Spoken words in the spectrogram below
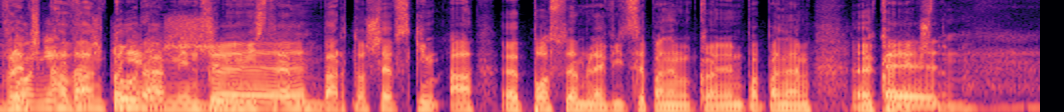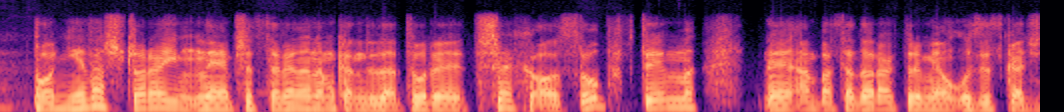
wręcz ponieważ- awantura ponieważ, między e, ministrem Bartoszewskim a e, posłem Lewicy, panem, panem e, Koniecznym. Ponieważ wczoraj e, przedstawiono nam kandydatury trzech osób, w tym e, ambasadora, który miał uzyskać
